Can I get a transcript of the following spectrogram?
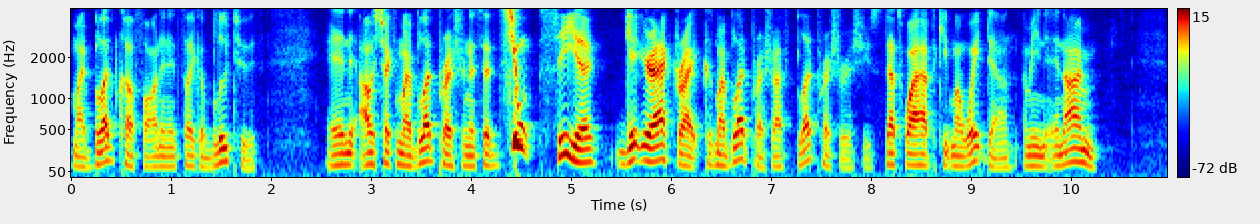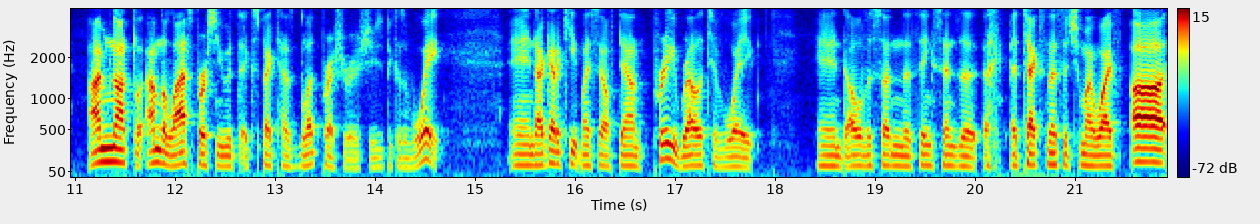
my blood cuff on, and it's like a Bluetooth. And I was checking my blood pressure, and it said, "Shoo, "See ya, get your act right," because my blood pressure. I have blood pressure issues. That's why I have to keep my weight down. I mean, and I'm I'm not the, I'm the last person you would expect has blood pressure issues because of weight. And I got to keep myself down pretty relative weight. And all of a sudden the thing sends a, a text message to my wife. Uh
